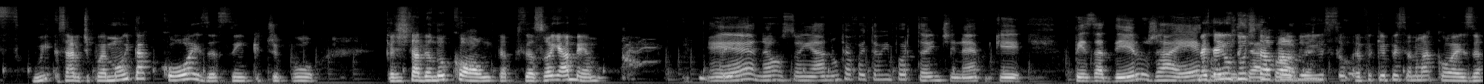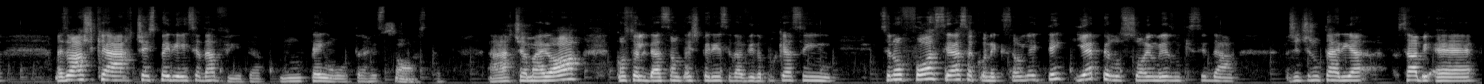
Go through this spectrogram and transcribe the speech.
sabe, tipo, é muita coisa, assim, que, tipo, que a gente tá dando conta, precisa sonhar mesmo. É, não, sonhar nunca foi tão importante, né? Porque pesadelo já é. Mas aí o Dude estava falando isso, eu fiquei pensando uma coisa. Mas eu acho que a arte é a experiência da vida, não tem outra resposta. A arte é a maior consolidação da experiência da vida, porque assim, se não fosse essa conexão, e, tem, e é pelo sonho mesmo que se dá, a gente não estaria, sabe, é,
